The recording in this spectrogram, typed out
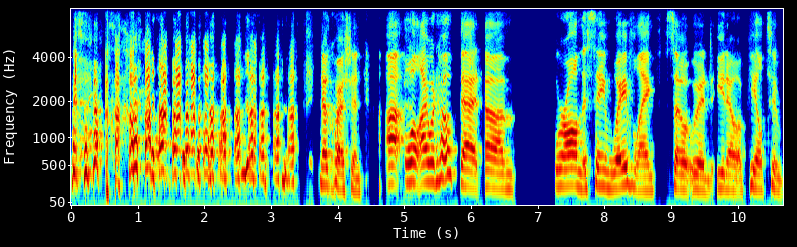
no question. Uh, well, I would hope that um, we're all on the same wavelength, so it would, you know, appeal to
